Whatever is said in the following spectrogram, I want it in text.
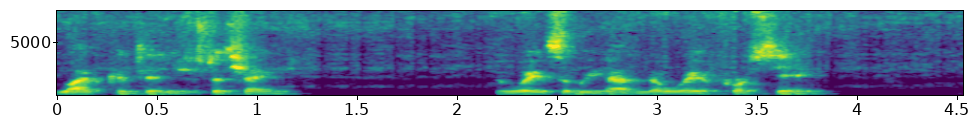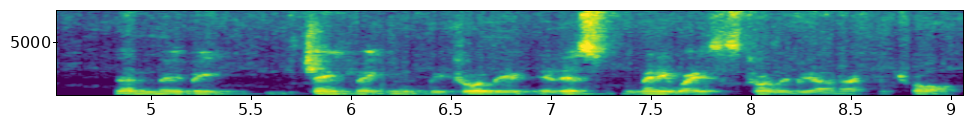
life continues to change in ways that we have no way of foreseeing. Then maybe change making will be totally it is in many ways it's totally beyond our control.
